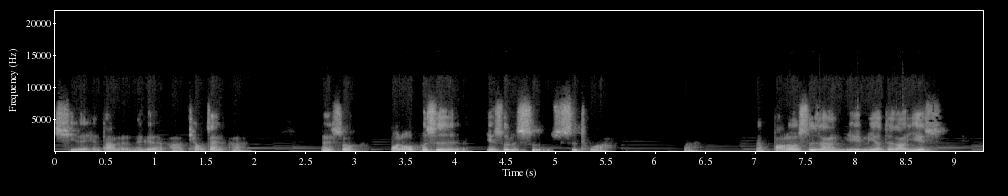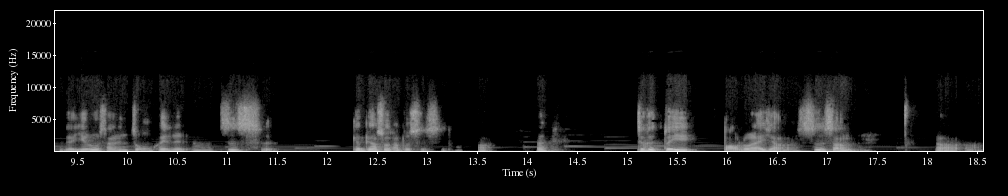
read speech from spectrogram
起了很大的那个啊挑战啊。那说保罗不是耶稣的使使徒啊。啊那保罗事实上也没有得到耶稣这个耶路撒冷总会的啊支持，更不要说他不是使徒啊。那这个对保罗来讲，事实上啊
